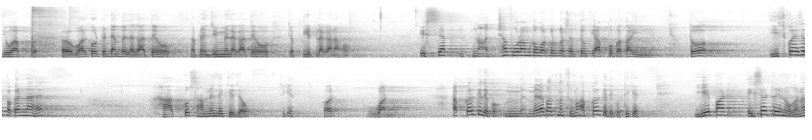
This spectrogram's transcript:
जो आप वर्कआउट के टाइम पे लगाते हो अपने जिम में लगाते हो, जब क्लिप लगाना हो। इससे आप इतना अच्छा फोरम का वर्कआउट कर सकते हो कि आपको पता ही नहीं है। तो इसको ऐसे पकड़ना है। हाथ को सामने लेके जाओ, ठीक है? और वन आप करके देखो मेरा बात मत सुनो, आप करके देखो, ठीक है? ये पार्ट ऐसा ट्रेन होगा ना,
